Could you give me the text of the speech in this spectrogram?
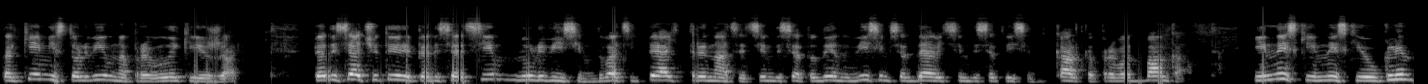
Таке місто Львів на превеликий жаль. 54 57 08 25 13 71 89 78. Картка Приватбанка. І низький низький уклін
